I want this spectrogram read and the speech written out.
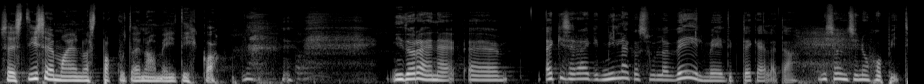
sest ise ma ennast pakkuda enam ei tihka nii tore, Ene. Äh, äkki sa räägid, millega sulle veel meeldib tegeleda, mis on sinu hobid?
